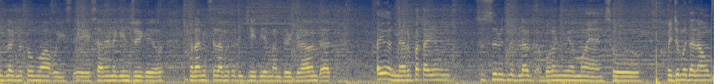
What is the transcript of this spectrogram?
ang vlog na to mga kuys. Eh, sana nag-enjoy kayo. Maraming salamat ulit JDM Underground at ayun, meron pa tayong susunod na vlog. Abangan niyo yung mga yan. So, medyo madala akong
